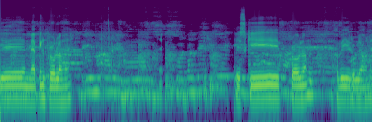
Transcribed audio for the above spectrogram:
ये मैपिंग प्रॉब्लम है। इसकी प्रॉब्लम अभी रुक जाओ ने।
